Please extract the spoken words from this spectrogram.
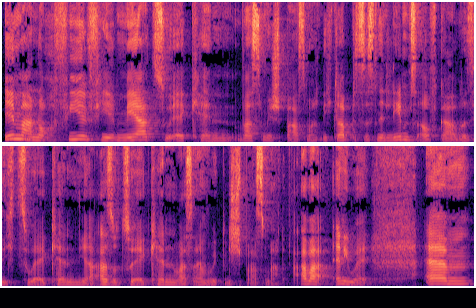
immer noch viel, viel mehr zu erkennen, was mir Spaß macht. Ich glaube, das ist eine Lebensaufgabe, sich zu erkennen, ja, also zu erkennen, was einem wirklich Spaß macht. Aber anyway, ähm,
